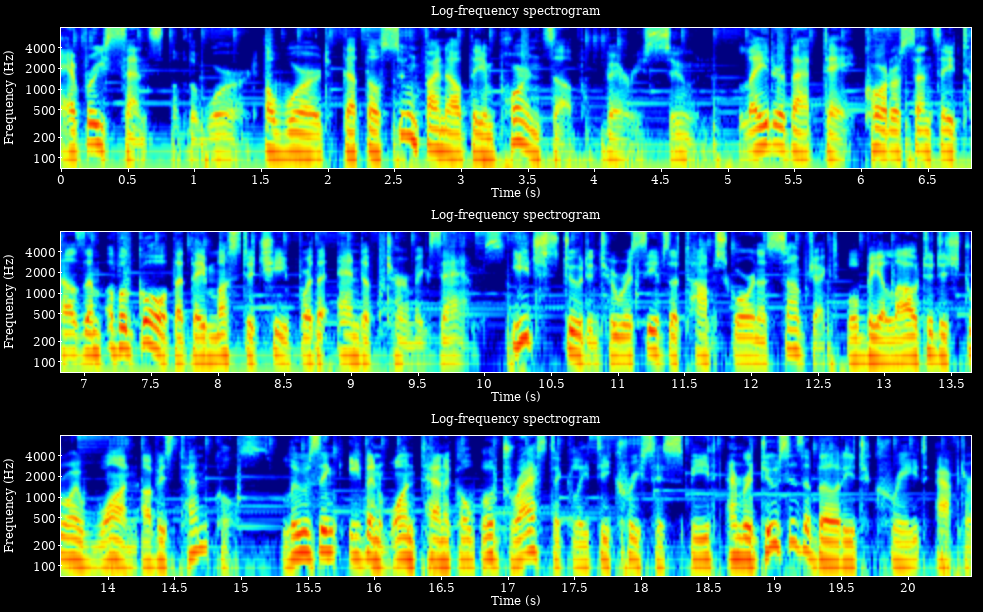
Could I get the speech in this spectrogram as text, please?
every sense of the word, a word that they'll soon find out the importance of very soon. Later that day, Koro sensei tells them of a goal that they must achieve for the end of term exams. Each student who receives a top score in a subject will be allowed to destroy one of his tentacles. Losing even one tentacle will drastically decrease his speed and reduce his ability to create after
